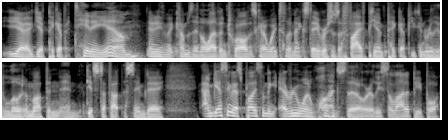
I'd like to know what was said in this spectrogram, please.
yeah, you pick up at 10 a.m. Anything that comes in 11, 12 is got to wait till the next day versus a 5 p.m. pickup. You can really load them up and, and get stuff out the same day. I'm guessing that's probably something everyone wants, though, or at least a lot of people.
